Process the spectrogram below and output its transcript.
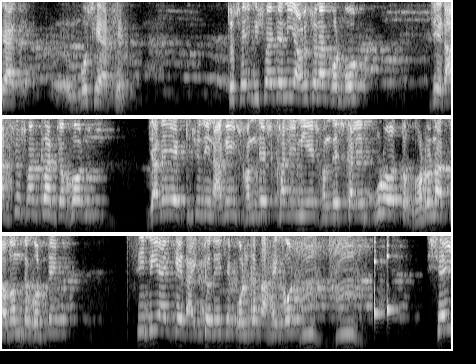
যা, বসে আছে। তো সেই বিষয়টা নিয়ে আলোচনা করব যে রাজ্য সরকার যখন জানে যে কিছুদিন আগেই সন্দেশখালি নিয়ে, সন্দেশখালির পুরো ঘটনার তদন্ত করতে সিবিআইকে দায়িত্ব দিয়েছে কলকাতা হাইকোর্ট। সেই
